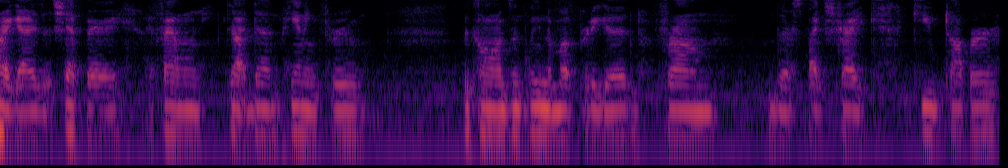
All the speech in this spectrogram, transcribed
Alright guys, it's Chef Barry. I finally got done panning through the cons and cleaned them up pretty good from the Spike Strike cube topper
